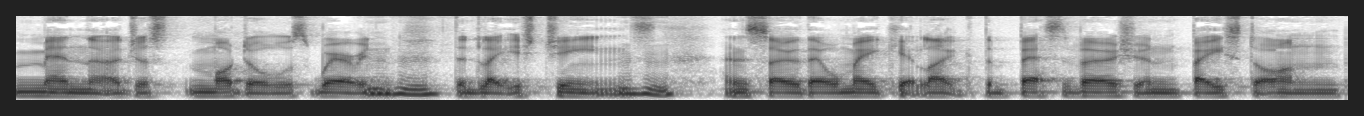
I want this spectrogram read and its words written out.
men that are just models wearing Mhm. the latest jeans, Mhm. and so they'll make it like the best version based on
